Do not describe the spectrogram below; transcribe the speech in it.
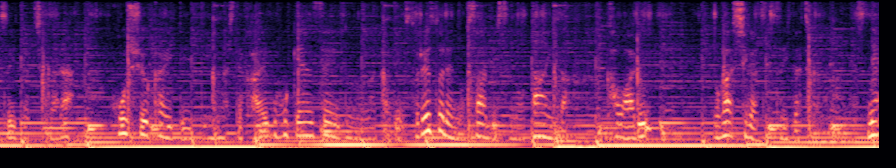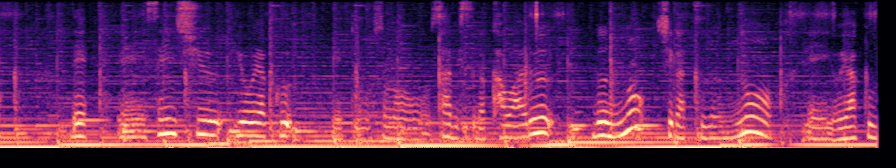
1日から報酬改定といいまして介護保険制度の中でそれぞれのサービスの単位が変わるのが4月1日からなんですね。で、えー、先週ようやく、えーと、そのサービスが変わる分の4月分の、えー、予約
